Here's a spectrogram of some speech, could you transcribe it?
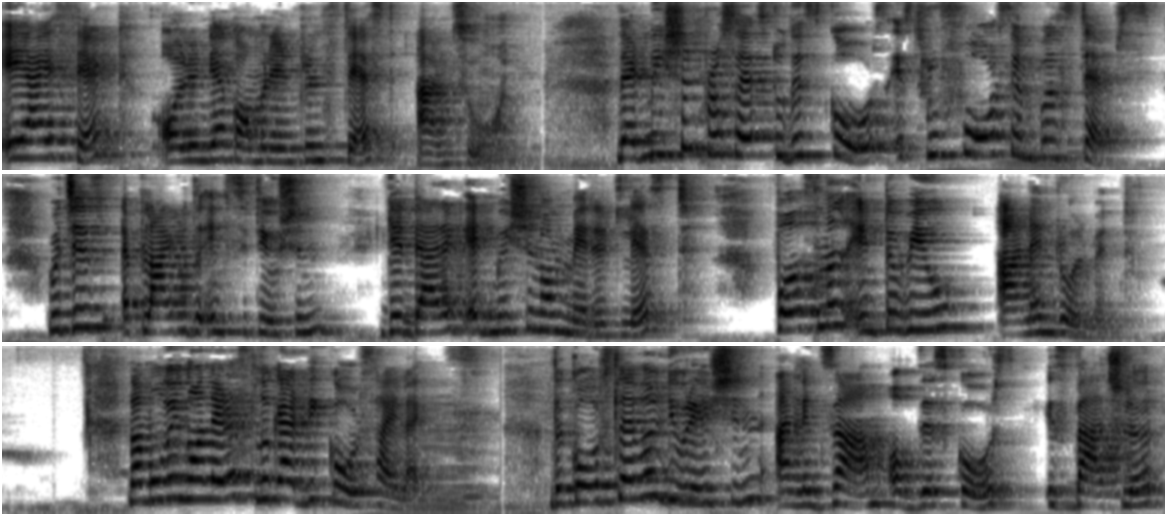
AI SET, All India Common Entrance Test and so on. The admission process to this course is through four simple steps which is apply to the institution, get direct admission on merit list, personal interview and enrollment. Now moving on, let us look at the course highlights. The course level duration and exam of this course is bachelor,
